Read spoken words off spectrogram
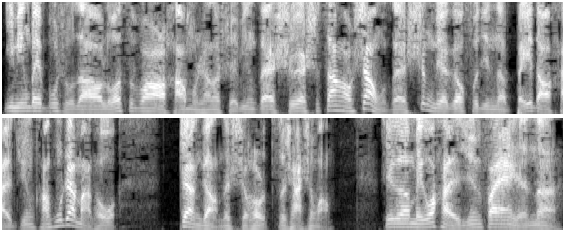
一名被部署到罗斯福号航母上的水兵在十月十三号上午在圣迭戈附近的北岛海军航空站码头站岗的时候自杀身亡。这个美国海军发言人呢，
